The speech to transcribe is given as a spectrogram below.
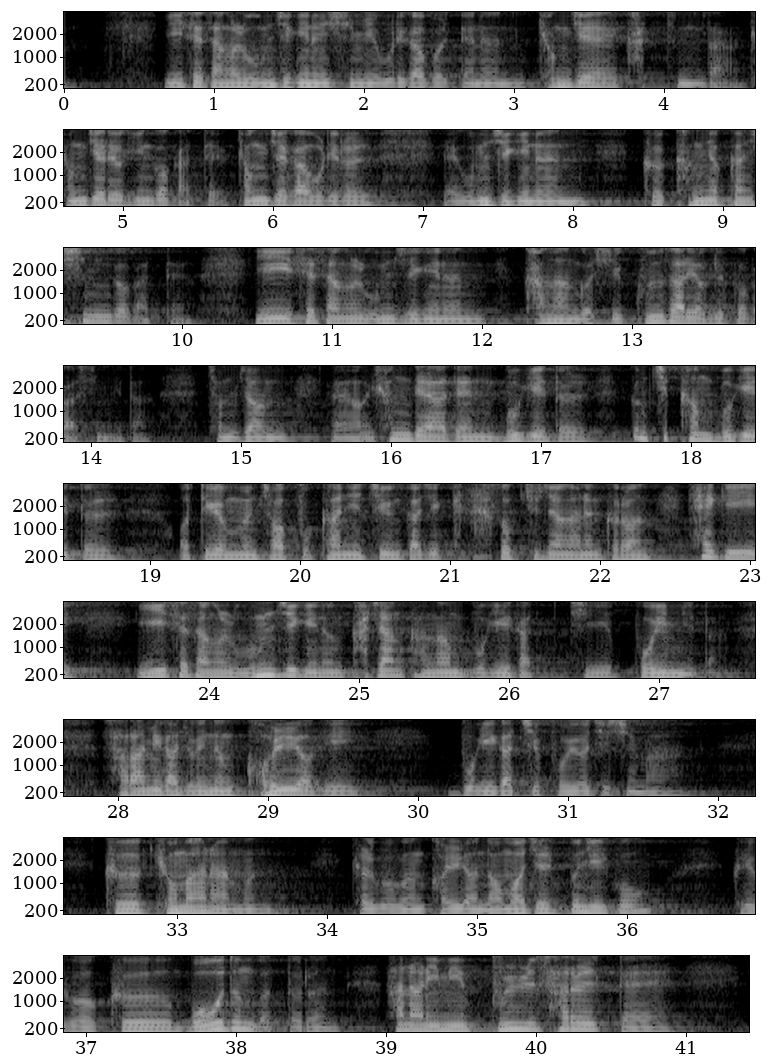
이 세상을 움직이는 힘이 우리가 볼 때는 경제 같습니다. 경제력인 것 같아요. 경제가 우리를 움직이는 그 강력한 힘인 것 같아요. 이 세상을 움직이는 강한 것이 군사력일 것 같습니다. 점점 어, 현대화된 무기들, 끔찍한 무기들, 어떻게 보면 저 북한이 지금까지 계속 주장하는 그런 핵이 이 세상을 움직이는 가장 강한 무기 같이 보입니다. 사람이 가지고 있는 권력이 무기같이 보여지지만 그 교만함은 결국은 걸려 넘어질 뿐이고 그리고 그 모든 것들은 하나님이 불사를 때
